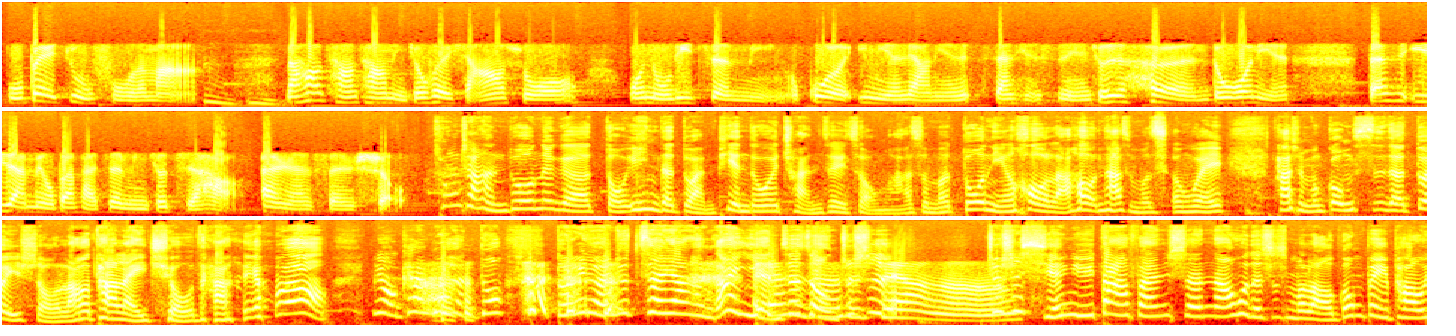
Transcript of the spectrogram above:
不被祝福了嘛。嗯嗯。然后常常你就会想要说，我努力证明，我过了一年、两年、三年、四年，就是很多年。但是依然没有办法证明，就只好黯然分手。通常很多那个抖音的短片都会传这种啊，什么多年后，然后他什么成为他什么公司的对手，然后他来求他，有没有？你有看过很多 抖音人就这样，很爱演这种，就是这样啊，就是咸鱼大翻身啊，或者是什么老公被抛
